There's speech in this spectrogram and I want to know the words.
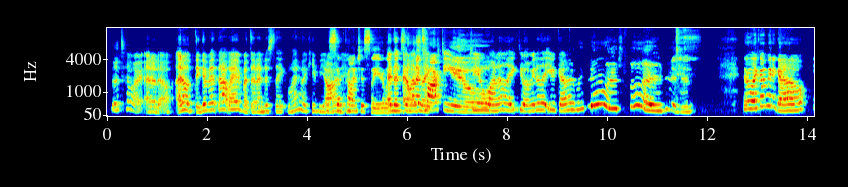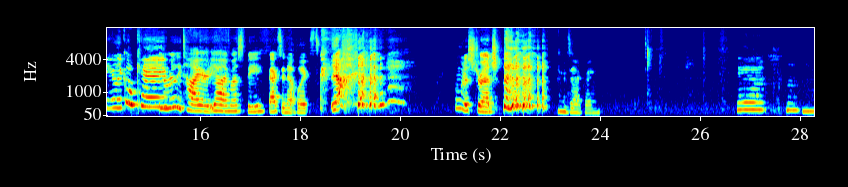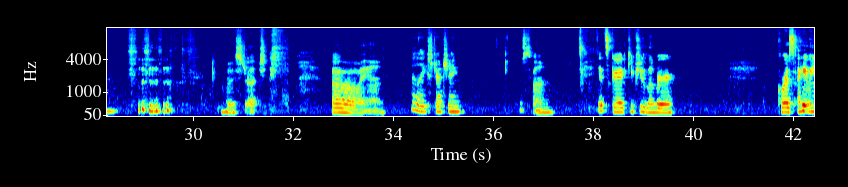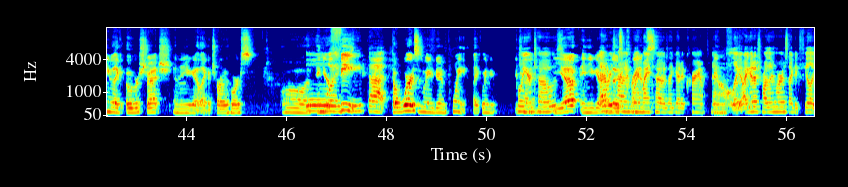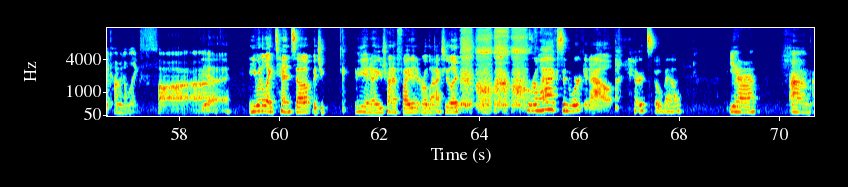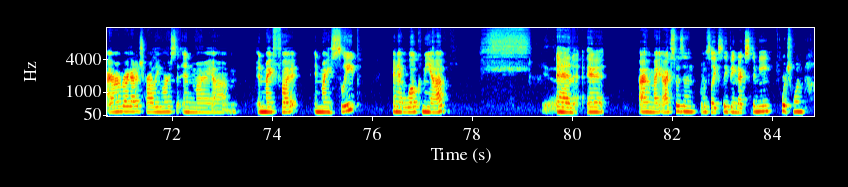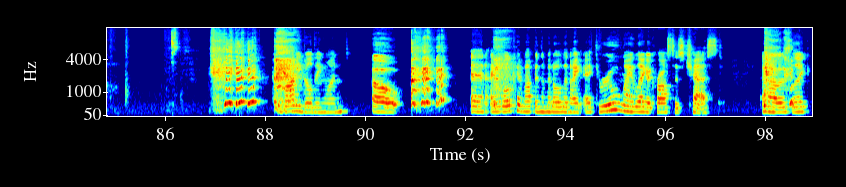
That's how I I don't know. I don't think of it that way, but then I'm just like, why do I keep yawning? Subconsciously, you're like, And then I don't want to like, talk to you. Do you wanna like do you want me to let you go? And I'm like, no, it's fine. They're like, I'm gonna go. And you're like, okay. you're really tired. Yeah, I must be. Back to Netflix. Yeah. I'm gonna stretch. Exactly. Yeah. Mhm. I'm gonna stretch. Oh man, I like stretching. it's fun. It's good. Keeps you limber. Of course, I hate when you like overstretch and then you get like a Charlie horse. Oh, and your I feet. hate that. The worst is when you're doing point, like when you Point your toes. Yep, and you get Every one of those time I point my toes, I get a cramp now. Like. I get a Charlie horse, I could feel it coming. I'm like, fuck. Yeah. And you want to like tense up, but you, you know, you're trying to fight it and relax. You're like, relax and work it out. It hurts so bad. Yeah. Um, I remember I got a Charlie horse in my um in my foot in my sleep, and it woke me up. Yeah. And it, I, my ex was in was like sleeping next to me. Which one? The bodybuilding one. oh. and I woke him up in the middle of the night. I threw my leg across his chest, and I was like,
